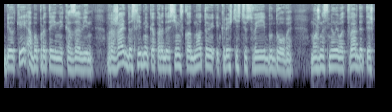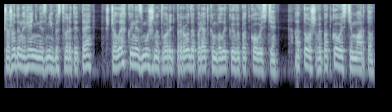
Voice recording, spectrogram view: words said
Білки або протеїни, казав він, вражають дослідника передусім складнотою і крихкістю своєї будови. Можна сміливо твердити, що жоден геній не зміг би створити те, що легко і незмушено творить природа порядком великої випадковості. А тож, випадковості Марто,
